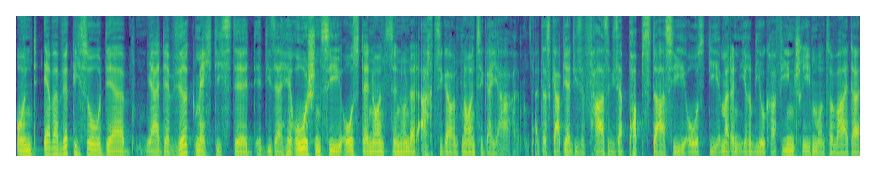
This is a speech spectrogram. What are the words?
Und er war wirklich so der, ja, der wirkmächtigste dieser heroischen CEOs der 1980er und 90er Jahre. Das gab ja diese Phase dieser Popstar-CEOs, die immer dann ihre Biografien schrieben und so weiter.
